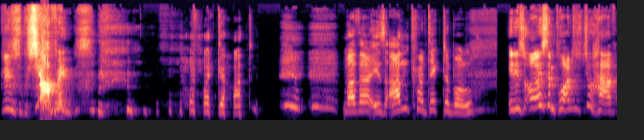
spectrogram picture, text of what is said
Gonna do some shopping. oh my god. Mother is unpredictable. It is always important to have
